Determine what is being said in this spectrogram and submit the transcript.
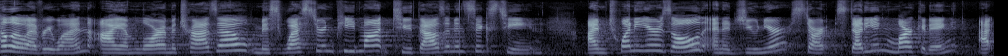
Hello, everyone. I am Laura Matrazzo, Miss Western Piedmont 2016. I'm 20 years old and a junior studying marketing at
